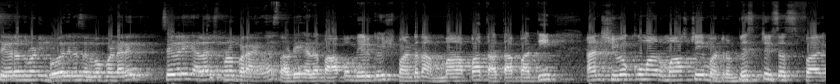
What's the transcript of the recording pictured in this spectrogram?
சிவரந்து பண்ணி பர்த்டே செல்வம் பண்ணாரு சிவருக்கு அலௌன்ஸ் பண்ண போறாங்க. ஸோ அப்படிங்கிறத பாப்பா இவருக்கு விஷ் பண்றது அம்மா அப்பா தாத்தா பாட்டி அண்ட் சிவகுமார் உமாஸ்ரீ மற்றும் பெஸ்ட் விசஸ் ஃபார்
